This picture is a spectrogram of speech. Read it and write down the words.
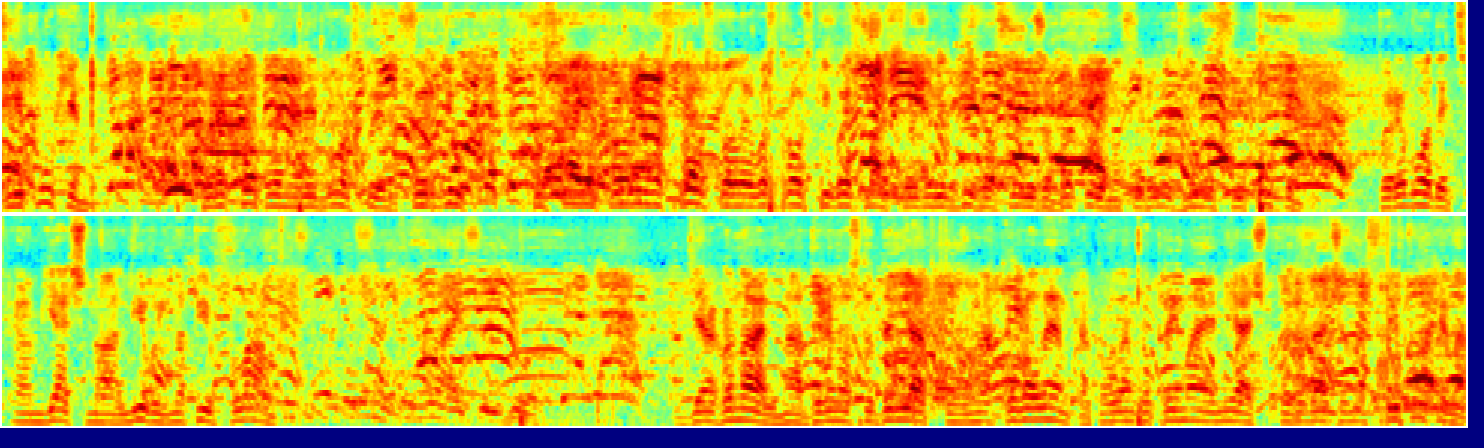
Сліпухін. Перехоплення від Ворської. Сердюк пускає в прорив Островського, але Островський весь матч сьогодні відбігав. Сил вже бракує на сирових. Знову Сліпухін. Переводить е, м'яч на лівий напівфланг. Діагональ на 99-ку на Коваленка. Коваленко приймає м'яч. Передача на Сліпухіна.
